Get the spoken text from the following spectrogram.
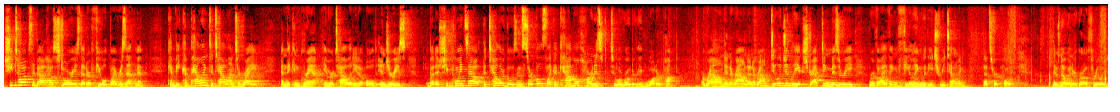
She talks about how stories that are fueled by resentment can be compelling to tell and to write, and they can grant immortality to old injuries. But as she points out, the teller goes in circles like a camel harnessed to a rotary water pump, around and around and around, diligently extracting misery, reviving feeling with each retelling. That's her quote. There's no inner growth, really,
